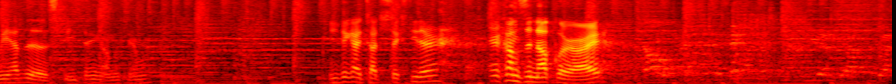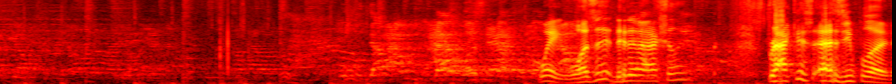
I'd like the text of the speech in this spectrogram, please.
Do we have the speed thing on the camera? You think I touched 60 there? Here comes the knuckler, all right? Wait, was it? Did it actually? Practice as you play.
